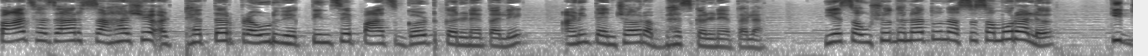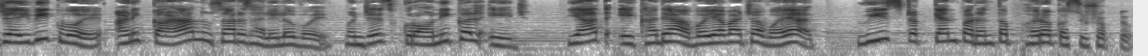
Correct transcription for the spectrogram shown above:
पाच हजार सहाशे अठ्ठ्याहत्तर प्रौढ व्यक्तींचे पाच गट करण्यात आले आणि त्यांच्यावर अभ्यास करण्यात आला. या संशोधनातून असं समोर आलं की जैविक वय आणि काळानुसार झालेलं वय म्हणजेच क्रॉनिकल एज यात एखाद्या अवयवाच्या वयात वीस टक्क्यांपर्यंत फरक असू शकतो.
